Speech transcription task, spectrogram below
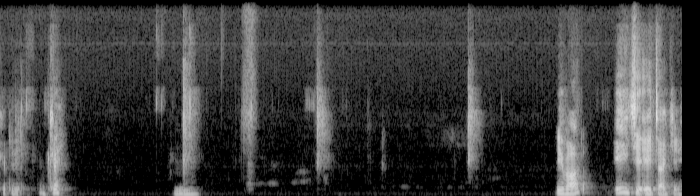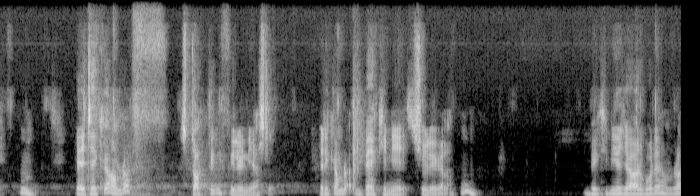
কেটে দিলাম ওকে এবার এই যে এটাকে, হুম, এটাকেও আমরা স্টক থেকে ফিলে নিয়ে আসলাম। এটাকে আমরা ব্যাকে নিয়ে চলে গেলাম, হুম। ব্যাকে নিয়ে যাওয়ার পরে আমরা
